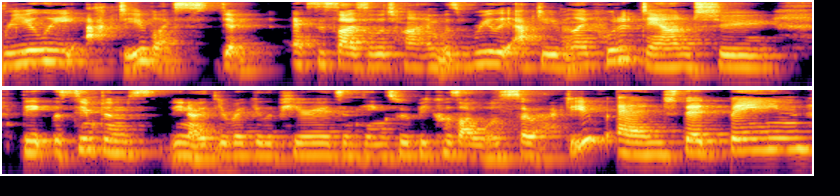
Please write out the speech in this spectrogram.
really active, like exercise all the time, was really active. And they put it down to the, the symptoms, you know, the irregular periods and things were because I was so active. And there'd been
